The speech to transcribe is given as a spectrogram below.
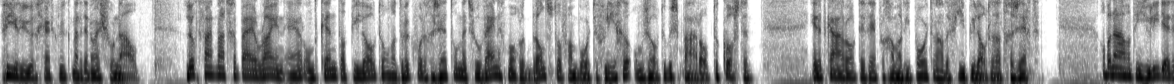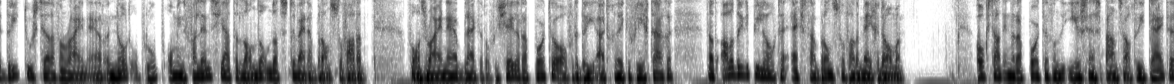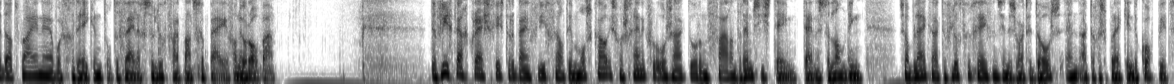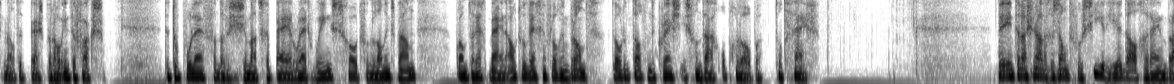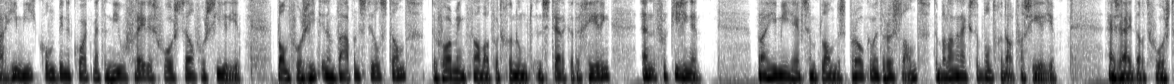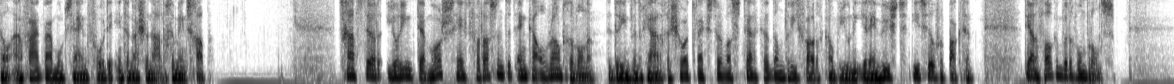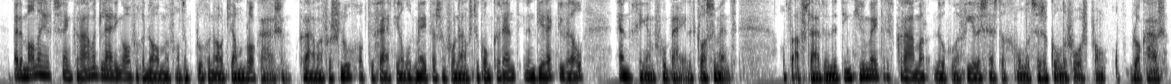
4 uur, Gert Kluk met het NOS-journaal. Luchtvaartmaatschappij Ryanair ontkent dat piloten onder druk worden gezet... om met zo weinig mogelijk brandstof aan boord te vliegen... om zo te besparen op de kosten. In het KRO-tv-programma Reporter hadden vier piloten dat gezegd. Op een avond in juli deden drie toestellen van Ryanair een noodoproep... om in Valencia te landen omdat ze te weinig brandstof hadden. Volgens Ryanair blijkt uit officiële rapporten over de drie uitgeweken vliegtuigen... dat alle drie de piloten extra brandstof hadden meegenomen. Ook staat in de rapporten van de Ierse en Spaanse autoriteiten... dat Ryanair wordt gerekend tot de veiligste luchtvaartmaatschappijen van Europa. De vliegtuigcrash gisteren bij een vliegveld in Moskou... is waarschijnlijk veroorzaakt door een falend remsysteem tijdens de landing. Het zou blijken uit de vluchtgegevens in de zwarte doos... en uit de gesprekken in de cockpit, meldt het persbureau Interfax. De Tupolev van de Russische maatschappij Red Wings schoot van de landingsbaan... kwam terecht bij een autoweg en vloog in brand. Dodental van de crash is vandaag opgelopen tot vijf. De internationale gezant voor Syrië, de Algerijn Brahimi... komt binnenkort met een nieuw vredesvoorstel voor Syrië. Het plan voorziet in een wapenstilstand... de vorming van wat wordt genoemd een sterke regering... en verkiezingen. Brahimi heeft zijn plan besproken met Rusland... de belangrijkste bondgenoot van Syrië. Hij zei dat het voorstel aanvaardbaar moet zijn voor de internationale gemeenschap. Schaatster Jorien Termors heeft verrassend het NK Allround gewonnen. De 23-jarige shorttrackster was sterker dan drievoudig kampioene Irene Wust, die het zilver pakte. Diana Valkenburg won brons. Bij de mannen heeft Sven Kramer de leiding overgenomen van zijn ploegenoot Jan Blokhuizen. Kramer versloeg op de 1500 meter zijn voornaamste concurrent in een direct duel en ging hem voorbij in het klassement. Op de afsluitende 10 kilometer heeft Kramer 0,64 honderdste seconden voorsprong op Blokhuizen.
